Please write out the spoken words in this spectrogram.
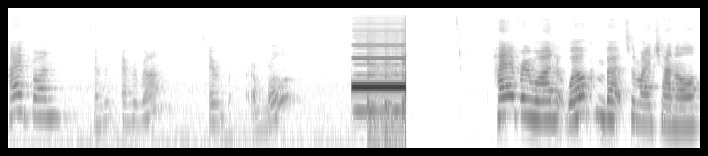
Hi everyone. Every, everyone? Every, Hi everyone, welcome back to my channel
